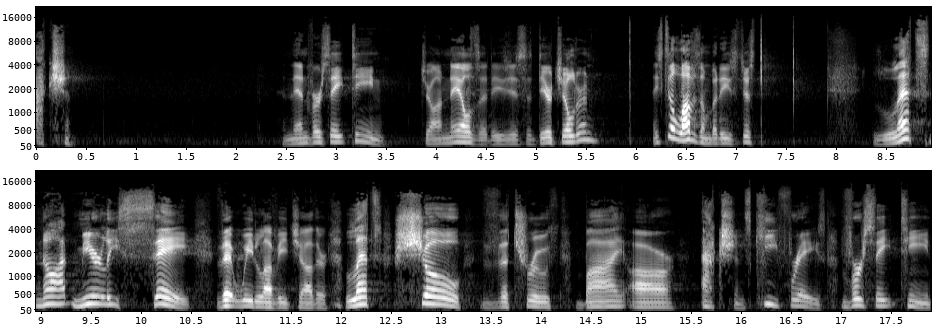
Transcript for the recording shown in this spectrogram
action. And then verse 18, John nails it. He just says, Dear children, he still loves them, but he's just, let's not merely say that we love each other. Let's show the truth by our actions. Key phrase, verse 18.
